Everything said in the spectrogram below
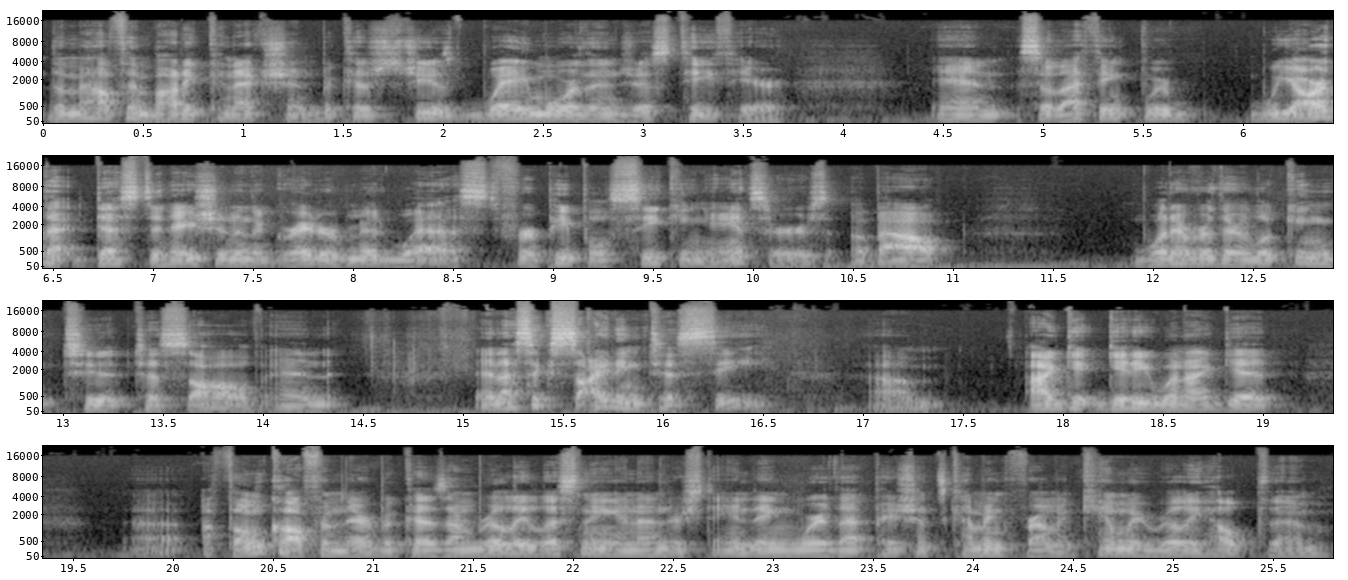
the mouth and body connection because she is way more than just teeth here. And so I think we're we are that destination in the greater Midwest for people seeking answers about whatever they're looking to, to solve and and that's exciting to see. Um, I get giddy when I get uh, a phone call from there because I'm really listening and understanding where that patient's coming from and can we really help them.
